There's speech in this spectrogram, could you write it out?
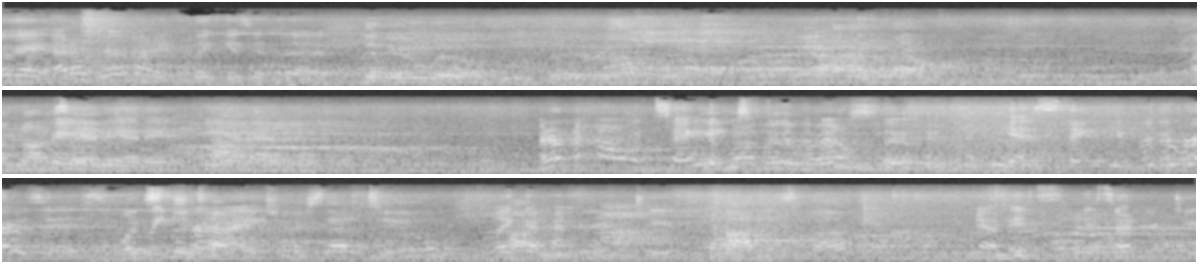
Okay, I don't know how to. Like, is it the the uwu. The uwu. Yeah, I don't know. I'm not bad saying at it? Bad at it. I don't know how I would say Thanks it for the the roses. yes, thank you for the roses. What's we the tried. temperature set to? Like Hot- 102. Hot as fuck. No, it's it's 102.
